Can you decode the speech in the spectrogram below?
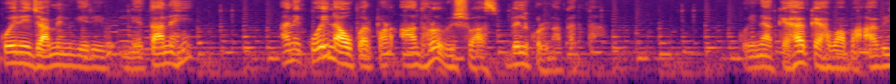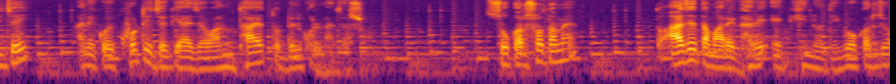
કોઈની જામીનગીરી લેતા નહીં અને કોઈના ઉપર પણ આંધળો વિશ્વાસ બિલકુલ ન કરતા. કોઈના કહે કહેવામાં આવી જઈ અને કોઈ ખોટી જગ્યાએ જવાનું થાય તો બિલકુલ ન જશો. શું કરશો તમે? તો આજે તમારે ઘરે એક ઘીનો દીવો કરજો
